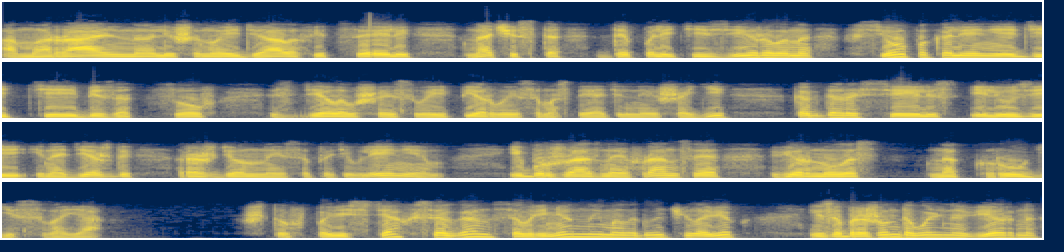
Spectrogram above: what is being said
аморально, лишено идеалов и целей, начисто деполитизировано все поколение детей без отцов, сделавшее свои первые самостоятельные шаги, когда рассеялись иллюзии и надежды, рожденные сопротивлением, и буржуазная Франция вернулась на круги своя. Что в повестях Саган современный молодой человек изображен довольно верно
